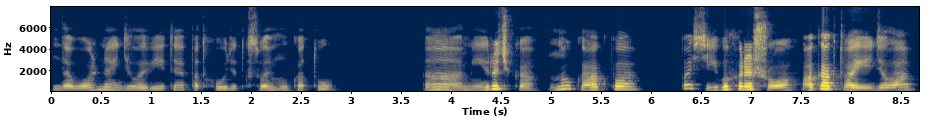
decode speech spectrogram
Довольная и деловитая подходит к своему коту. «А, Мирочка, ну как по...» «Спасибо, хорошо. А как твои дела?»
